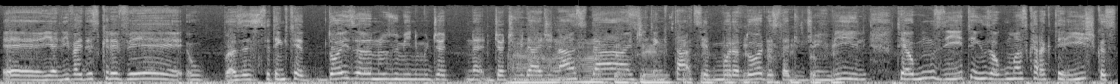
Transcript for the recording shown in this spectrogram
é, e ali vai descrever, o- às vezes você tem que ter dois anos no mínimo de, né, de atividade Ah, na cidade, tem que perfeito, tá, ser perfeito, morador da perfeito, cidade de perfeito. Joinville, tem alguns itens, algumas características,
